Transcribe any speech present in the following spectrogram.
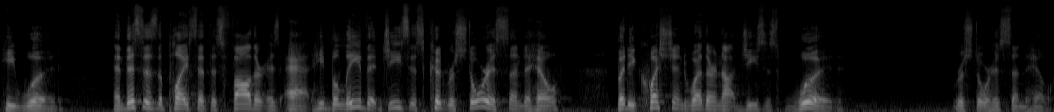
he would. And this is the place that this father is at. He believed that Jesus could restore his son to health, but he questioned whether or not Jesus would restore his son to health.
